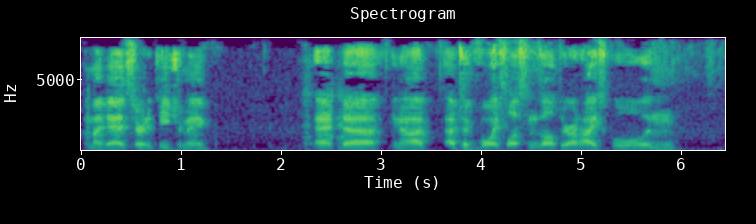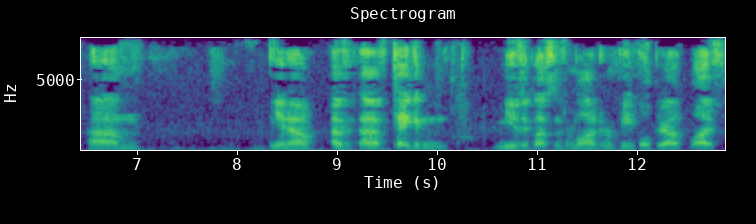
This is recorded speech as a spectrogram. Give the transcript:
and my dad started teaching me. And uh, you know, I, I took voice lessons all throughout high school, and um, you know, I've I've taken music lessons from a lot of different people throughout life.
